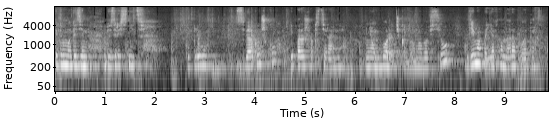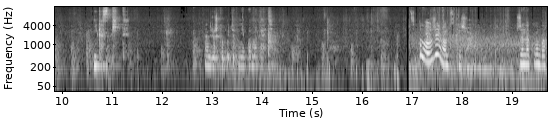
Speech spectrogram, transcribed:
Иду в магазин без ресниц. Куплю свеклушку и порошок стиральный. У меня уборочка дома вовсю. Дима поехал на работу. Ника спит. Андрюшка будет мне помогать. Тепло уже, я вам скажу. Уже на клумбах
